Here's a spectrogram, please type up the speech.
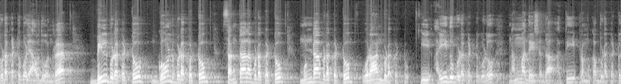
ಬುಡಕಟ್ಟುಗಳು ಯಾವುದು ಅಂದರೆ ಬಿಲ್ ಬುಡಕಟ್ಟು, ಗೋಂಡ್ ಬುಡಕಟ್ಟು, ಸಂತಾಲ ಬುಡಕಟ್ಟು, ಮುಂಡಾ ಬುಡಕಟ್ಟು ಒರಾನ್ ಬುಡಕಟ್ಟು. ಈ ಐದು ಬುಡಕಟ್ಟುಗಳು ನಮ್ಮ ದೇಶದ ಅತಿ ಪ್ರಮುಖ ಬುಡಕಟ್ಟು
